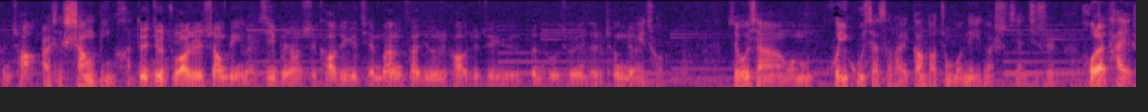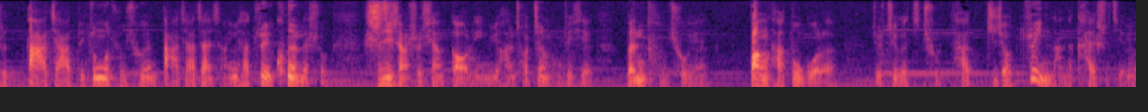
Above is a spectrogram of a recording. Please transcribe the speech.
很差。而且伤病很多。对，就主要就是伤病对，基本上是靠这个前半个赛季都是靠着这个本土的球员在这撑着。没错。所以我想，我们回顾一下斯科拉里刚到中国那一段时间，其实后来他也是大家对中国足球员大加赞赏，因为他最困难的时候，实际上是像郜林、于汉超、郑龙这些本土球员帮他度过了就这个球他执教最难的开始阶段。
